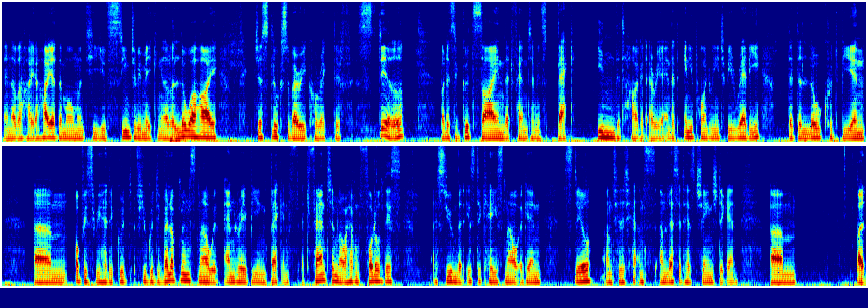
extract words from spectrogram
another higher high at the moment. Here you seem to be making another lower high. Just looks very corrective still, but it's a good sign that Fantom is back in the target area. And at any point we need to be ready that the low could be in. Um, obviously, we had a good a few good developments now with Andre being back in, at Fantom. Now I haven't followed this. I assume that is the case now again, still until it has, unless it has changed again. Um, but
